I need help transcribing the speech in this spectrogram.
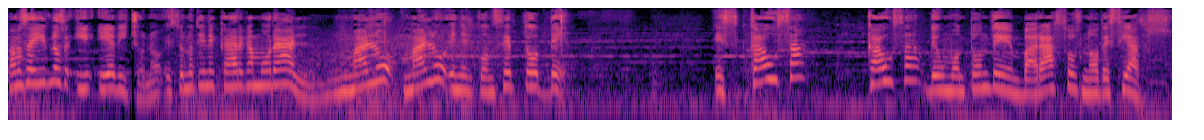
Vamos a irnos y, y he dicho, ¿no? Esto no tiene carga moral. Malo, malo en el concepto de es causa, causa de un montón de embarazos no deseados.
